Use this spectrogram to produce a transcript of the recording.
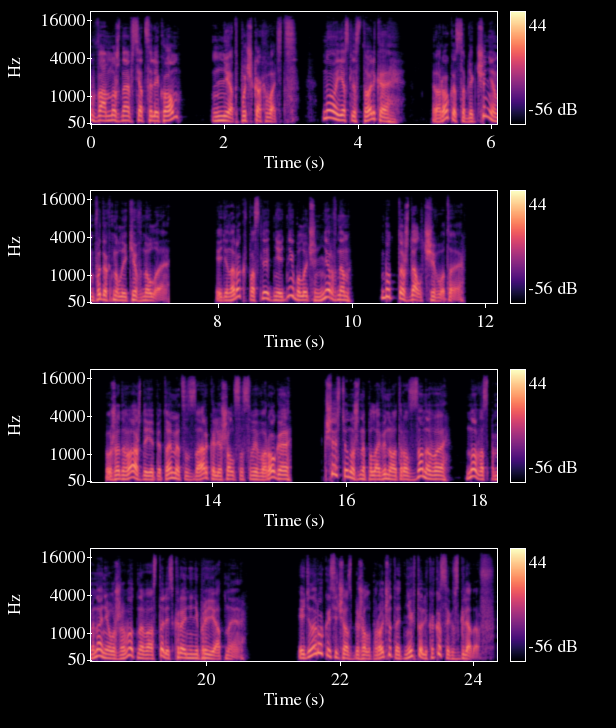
Вам нужна вся целиком?» «Нет, пучка хватит. Но если столько...» Рока с облегчением выдохнула и кивнула. Единорог в последние дни был очень нервным, будто ждал чего-то. Уже дважды её питомец из-за арка лишался своего рога, к счастью, он уже наполовину отрос заново, но воспоминания у животного остались крайне неприятные. Единорог и сейчас бежал прочь от одних только косых взглядов.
